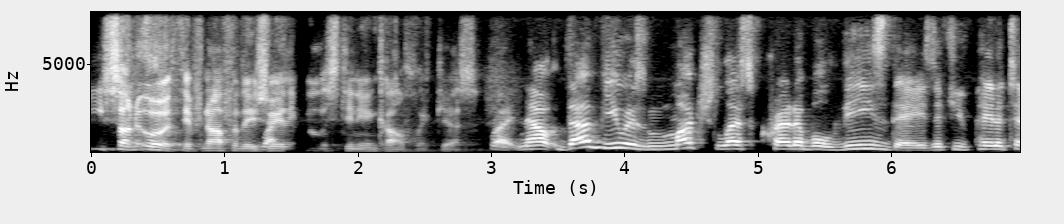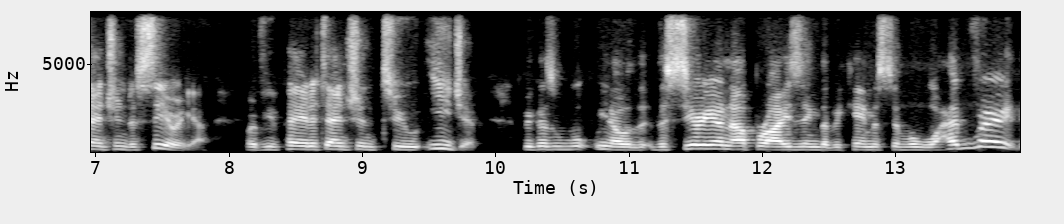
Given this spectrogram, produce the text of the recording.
peace on earth if not for the israeli-palestinian conflict yes. Right. Now that view is much less credible these days if you've paid attention to syria or if you've paid attention to egypt because you know the, the, Syrian uprising that became a civil war had very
